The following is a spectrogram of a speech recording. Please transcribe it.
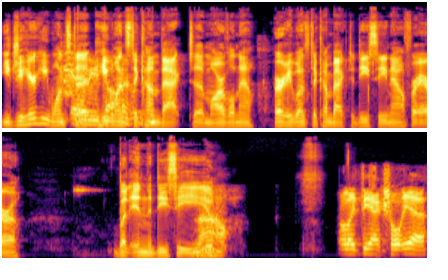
Did you hear he wants to? He wants to come back to Marvel now, or he wants to come back to DC now for Arrow, but in the DCEU. No. Or like the actual, yeah,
